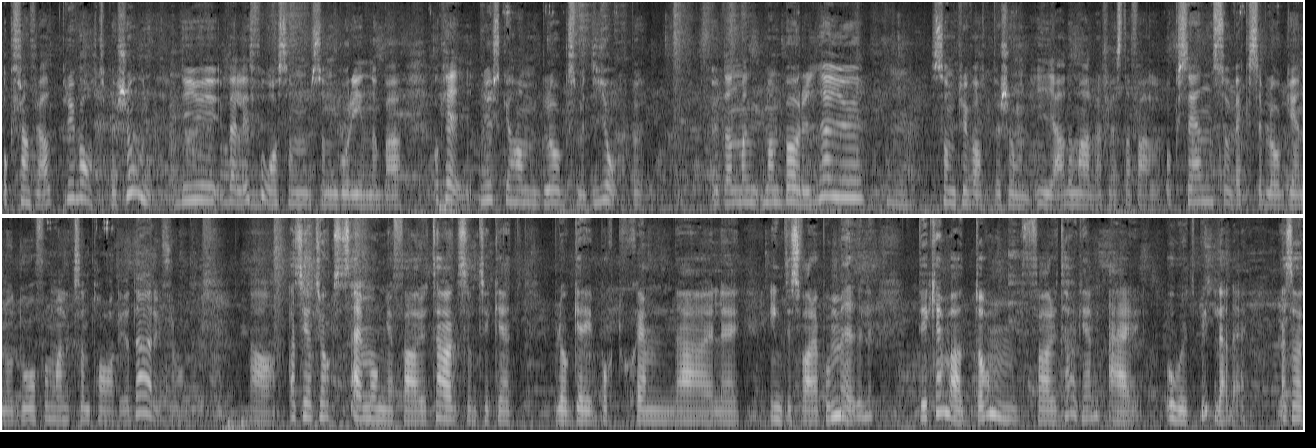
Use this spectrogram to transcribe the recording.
och framförallt privatpersoner. Det är ju väldigt få som, som går in och bara okej, nu ska jag ha en blogg som ett jobb. Utan man, man börjar ju som privatperson i de allra flesta fall och sen så växer bloggen och då får man liksom ta det därifrån. Ja, alltså jag tror också så här många företag som tycker att bloggare är bortskämda eller inte svarar på mail. Det kan vara att de företagen är outbildade. Alltså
